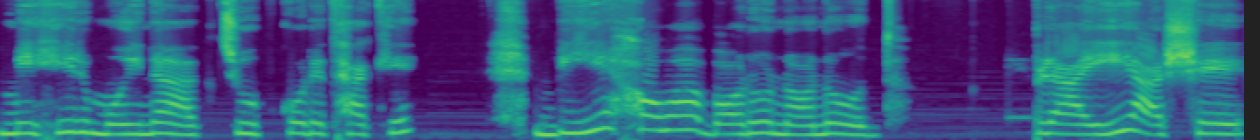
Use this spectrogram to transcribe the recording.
মিহির মৈনাক চুপ করে থাকে। বিয়ে হওয়া বড় ননদ। প্রায়ই আসে।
